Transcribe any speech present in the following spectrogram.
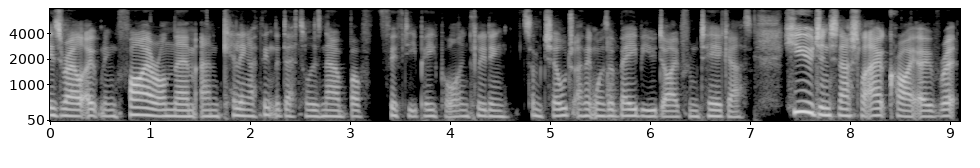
Israel opening fire on them and killing, I think the death toll is now above 50 people, including some children. I think was a baby who died from tear gas. Huge international outcry over it.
